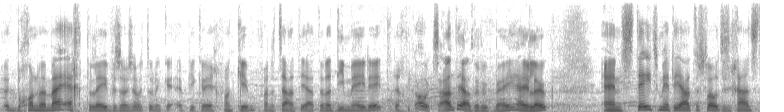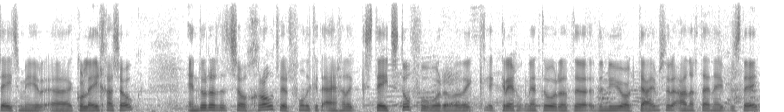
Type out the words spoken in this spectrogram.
het begon bij mij echt te leven sowieso toen ik een appje kreeg van Kim van het Zaantheater, dat die meedeed. Dacht ik, oh het Zaantheater doet mee, heel leuk. En steeds meer theaters sloten zich aan, steeds meer uh, collega's ook. En doordat het zo groot werd, vond ik het eigenlijk steeds toffer worden. Want ik, kreeg ook net door dat de, de, New York Times er aandacht aan heeft besteed.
